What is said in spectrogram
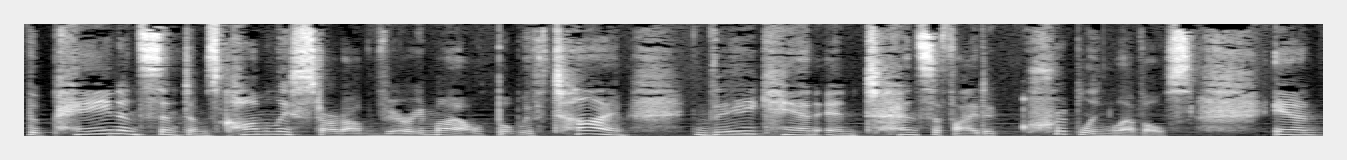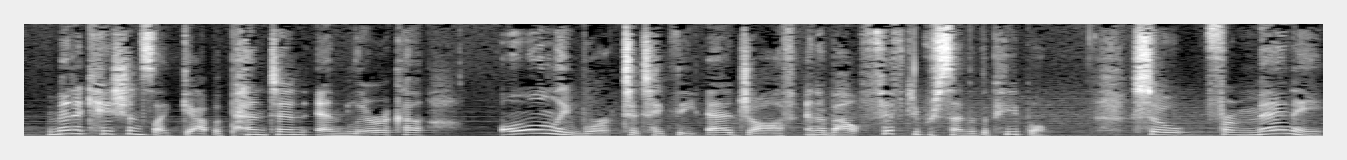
The pain and symptoms commonly start off very mild, but with time, they can intensify to crippling levels. And medications like gabapentin and Lyrica only work to take the edge off in about 50% of the people. So for many,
